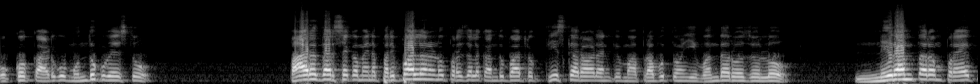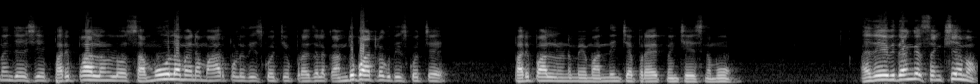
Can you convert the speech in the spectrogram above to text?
ఒక్కొక్క అడుగు ముందుకు వేస్తూ పారదర్శకమైన పరిపాలనను ప్రజలకు అందుబాటులోకి తీసుకురావడానికి మా ప్రభుత్వం ఈ వంద రోజుల్లో నిరంతరం ప్రయత్నం చేసి పరిపాలనలో సమూలమైన మార్పులు తీసుకొచ్చి ప్రజలకు అందుబాటులోకి తీసుకొచ్చే పరిపాలనను మేము అందించే ప్రయత్నం చేసినాము. అదేవిధంగా సంక్షేమం.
